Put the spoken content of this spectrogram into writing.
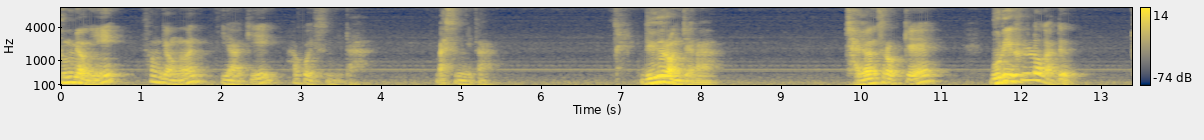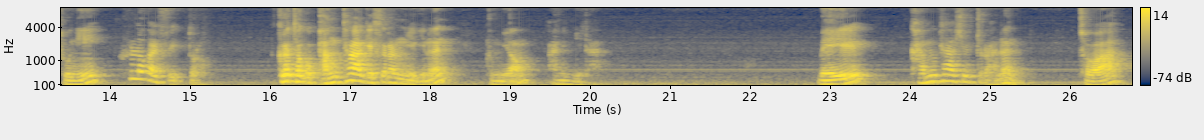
분명히 성경은 이야기하고 있습니다. 맞습니다. 늘 언제나 자연스럽게 물이 흘러가듯 돈이 흘러갈 수 있도록 그렇다고 방탕하게 쓰라는 얘기는 분명 아닙니다. 매일 감사하실 줄 아는 저와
